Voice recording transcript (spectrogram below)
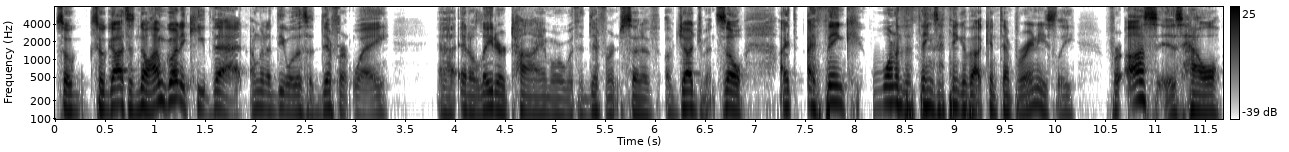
so so God says, no, I'm going to keep that. I'm going to deal with this a different way. Uh, at a later time or with a different set of, of judgments. So I, I think one of the things I think about contemporaneously for us is how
